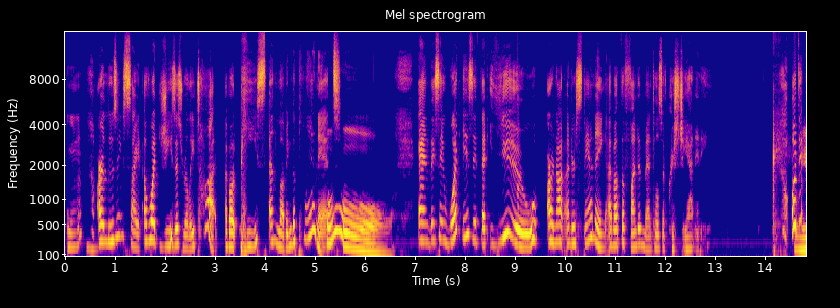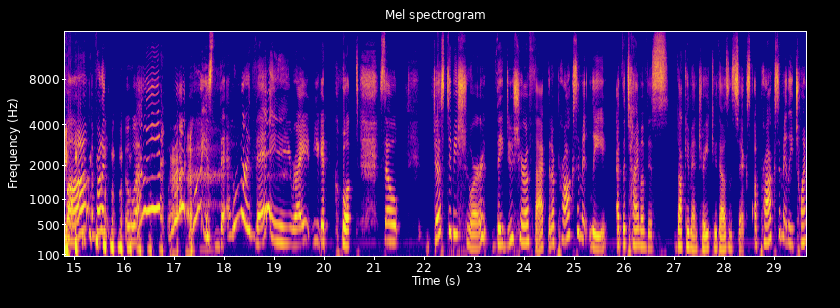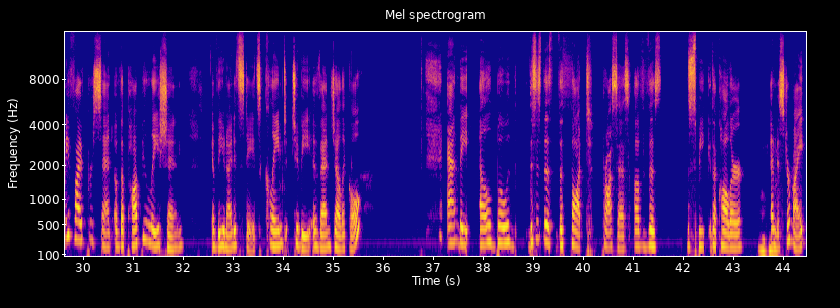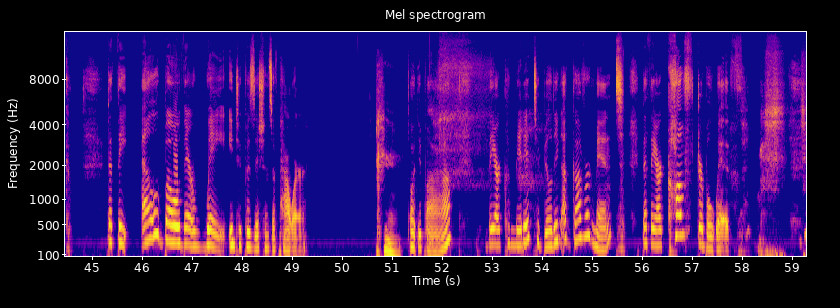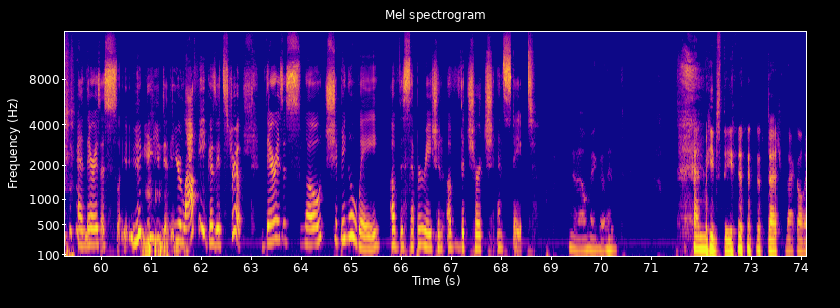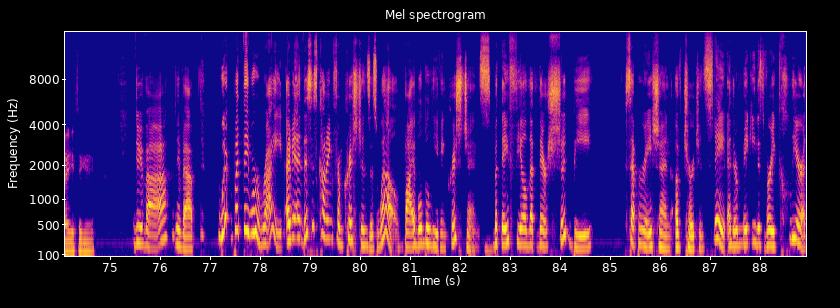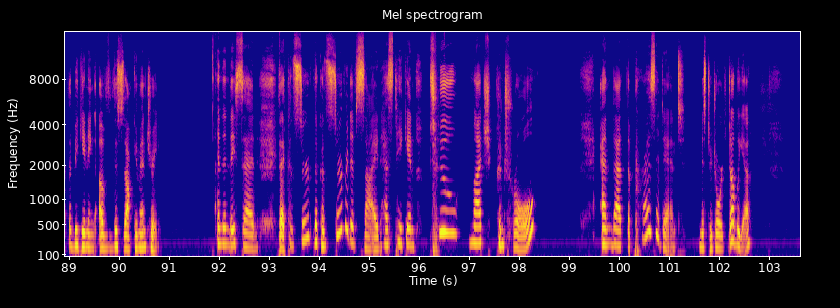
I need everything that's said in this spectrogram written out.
mm, are losing sight of what Jesus really taught about peace and loving the planet. Oh. And they say, what is it that you are not understanding about the fundamentals of Christianity? Oh, di ba? Parang, what? What? Who is that? Who are they? Right? You get cooked. So, just to be sure, they do share a fact that approximately, at the time of this documentary, 2006, approximately 25% of the population of the United States claimed to be evangelical. And they elbowed, this is the, the thought process of the, the speak, the caller and mm-hmm. Mr. Mike that they elbow their way into positions of power. Okay. O, di? They are committed to building a government that they are comfortable with. and there is a sl- you're laughing because it's true. There is a slow chipping away of the separation of the church and state. Oh my God. Handmaid's Tale. Flashback. Okay, sige. Diva? Diva? We're, but they were right. I mean, and this is coming from Christians as well, Bible believing Christians. But they feel that there should be separation of church and state. And they're making this very clear at the beginning of this documentary. And then they said that conserv- the conservative side has taken too much control and that the president, Mr. George W.,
